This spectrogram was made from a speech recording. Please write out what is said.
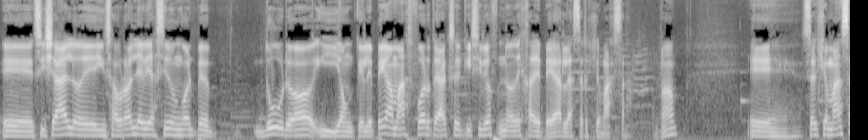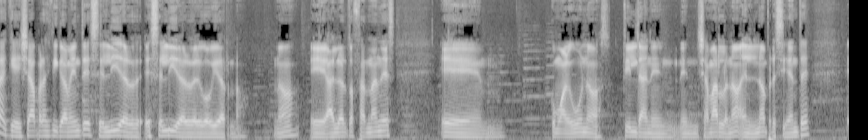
Eh, si ya lo de Insaurralde había sido un golpe duro y aunque le pega más fuerte a Axel Kicillof, no deja de pegarle a Sergio Massa, ¿no? Eh, Sergio Massa, que ya prácticamente es el líder, es el líder del gobierno, ¿no? Eh, Alberto Fernández, como algunos tildan en, llamarlo, ¿no? El no presidente.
